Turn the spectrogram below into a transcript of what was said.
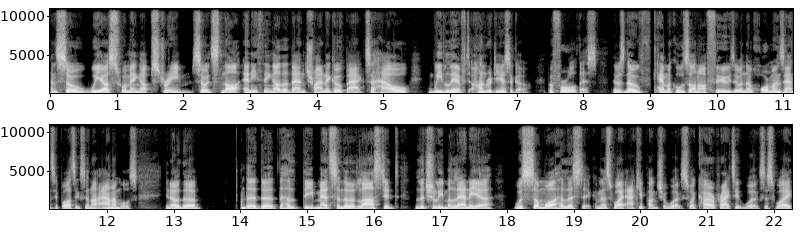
And so we are swimming upstream. So it's not anything other than trying to go back to how we lived 100 years ago before all this. There was no chemicals on our foods. There were no hormones, antibiotics in our animals. You know, the the the the, the medicine that had lasted literally millennia was somewhat holistic. I mean, that's why acupuncture works, that's why chiropractic works, that's why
